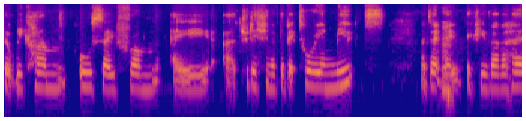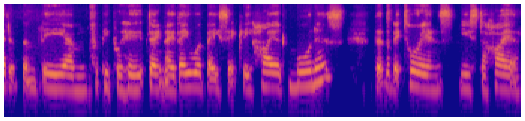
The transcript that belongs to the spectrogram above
that we come also from a, a tradition of the Victorian mutes. I don't know mm. if you've ever heard of them. The um, for people who don't know, they were basically hired mourners that the Victorians used to hire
